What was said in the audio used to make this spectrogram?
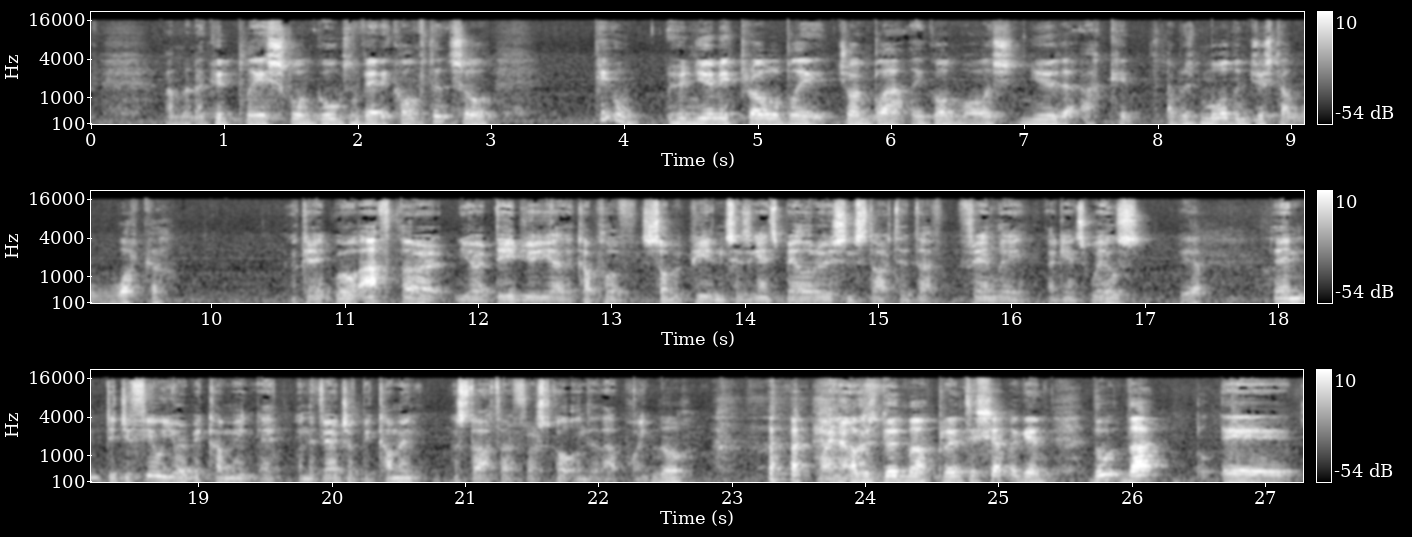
I'm in a good place, scoring goals and very confident. So people who knew me, probably John Blackley, Gordon Wallace, knew that I could. I was more than just a worker. Okay, well, after your debut, you had a couple of sub appearances against Belarus and started a friendly against Wales. Yep. Then, did you feel you were becoming uh, on the verge of becoming a starter for Scotland at that point? No. Why not? I was doing my apprenticeship again. Though that uh, there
